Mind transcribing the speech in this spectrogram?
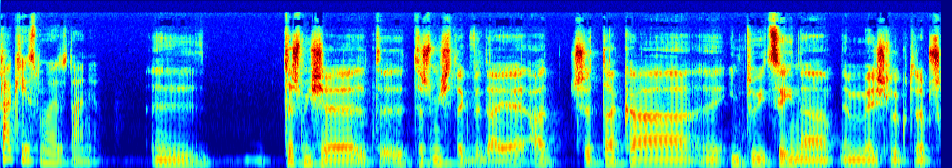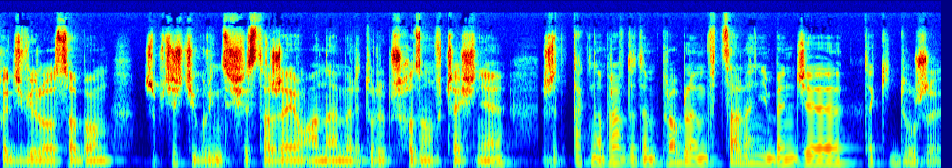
Takie jest moje zdanie. Y też mi, się, też mi się tak wydaje. A czy taka y, intuicyjna myśl, która przychodzi wielu osobom, że przecież ci górnicy się starzeją, a na emerytury przychodzą wcześniej, że tak naprawdę ten problem wcale nie będzie taki duży,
